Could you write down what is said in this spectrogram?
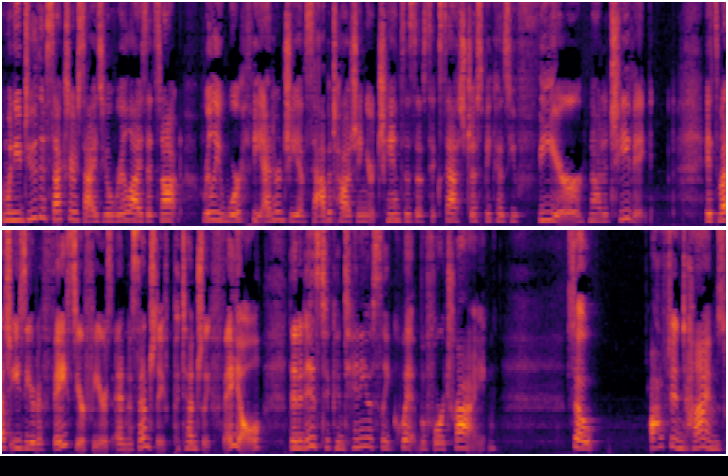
And when you do this exercise, you'll realize it's not really worth the energy of sabotaging your chances of success just because you fear not achieving it. It's much easier to face your fears and essentially potentially fail than it is to continuously quit before trying. So, oftentimes,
